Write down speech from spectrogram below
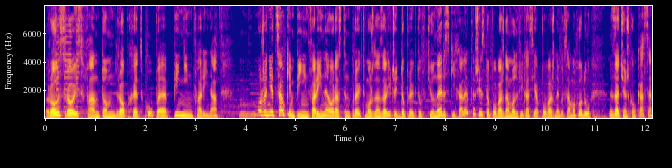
Rolls-Royce Phantom Drophead Coupe Pininfarina. Może nie całkiem Pininfarine oraz ten projekt można zaliczyć do projektów tunerskich, ale też jest to poważna modyfikacja poważnego samochodu za ciężką kasę.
